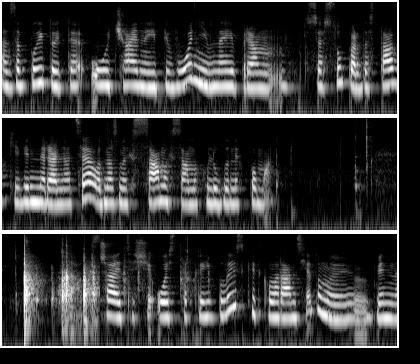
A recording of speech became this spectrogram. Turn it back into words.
запитуйте у чайної півоні, в неї прям все супер, доставки, він нереально. Це одна з моїх самих-самих улюблених помад. Залишається ще ось такий блиск від. Я думаю, він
